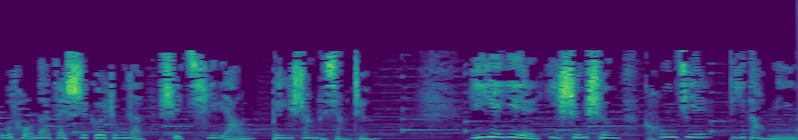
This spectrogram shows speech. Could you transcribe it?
梧桐呢，在诗歌中呢，是凄凉悲伤的象征。一叶叶，一声声，空阶低到明。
